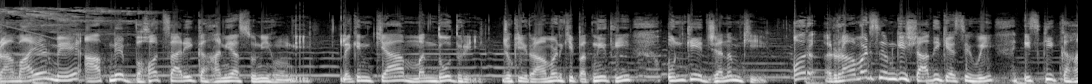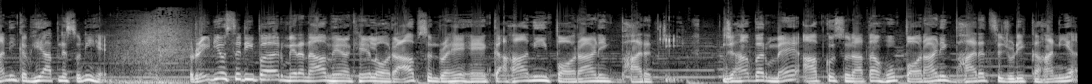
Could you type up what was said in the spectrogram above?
रामायण में आपने बहुत सारी कहानियाँ सुनी होंगी लेकिन क्या मंदोदरी जो कि रावण की पत्नी थी उनके जन्म की और रावण से उनकी शादी कैसे हुई इसकी कहानी कभी आपने सुनी है? रेडियो सिटी पर मेरा नाम है अखिल और आप सुन रहे हैं कहानी पौराणिक भारत की। जहाँ पर मैं आपको सुनाता हूँ पौराणिक भारत से जुड़ी कहानियाँ,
